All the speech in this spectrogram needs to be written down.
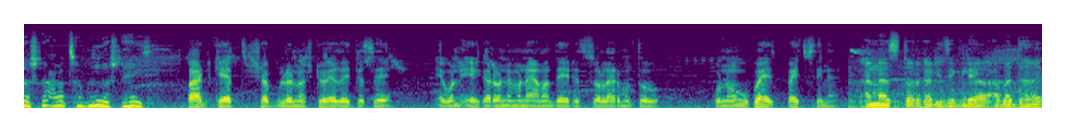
নষ্ট আবার সব কিছু নষ্ট হয়ে গেছে। পাট, ক্ষেত সবগুলো নষ্ট হয়ে যাইতেছে এবং এই কারণে মানে আমাদের চলার মতো কোনো উপায় পাইছি না। আনাজ, তরকারি যেগুলো আবাদ হয়,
